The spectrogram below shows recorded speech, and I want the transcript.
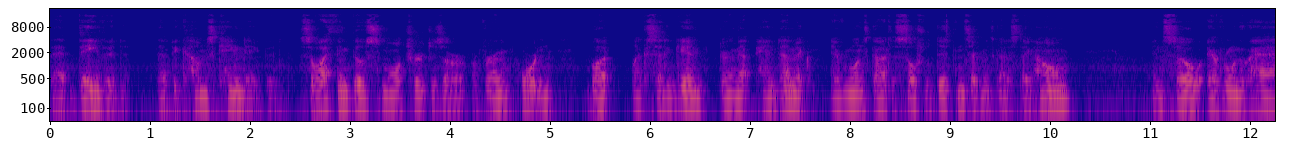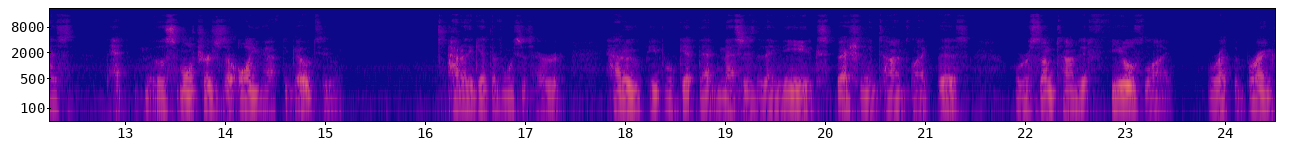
that David that becomes King David. So I think those small churches are, are very important. But like I said again, during that pandemic, everyone's got to social distance, everyone's got to stay home. And so everyone who has those small churches are all you have to go to. How do they get their voices heard? How do people get that message that they need, especially in times like this, where sometimes it feels like we're at the brink,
